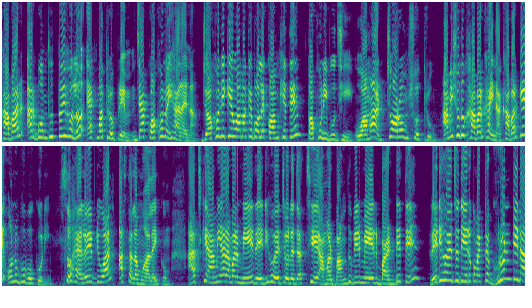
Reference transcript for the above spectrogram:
খাবার আর বন্ধুত্বই হলো একমাত্র প্রেম, যা কখনোই হারায় না। যখনই কেউ আমাকে বলে কম খেতে, তখনই বুঝি, ও আমার চরম শত্রু। আমি শুধু খাবার খাই না, খাবারকে অনুভবও করি। সো হ্যালো এভরিওয়ান আসসালামু আলাইকুম। আজকে আমি আর আমার মেয়ে রেডি হয়ে চলে যাচ্ছি আমার বান্ধবীর মেয়ের বার্থডেতে রেডি হয়ে যদি এরকম একটা ঘুরন্টি না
